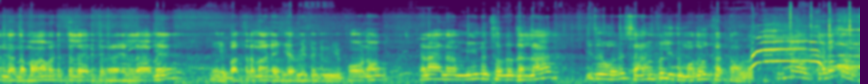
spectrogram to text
அந்தந்த மாவட்டத்தில் இருக்கிற எல்லாமே நீங்கள் பத்திரமா நீங்கள் வீட்டுக்கு நீங்கள் போகணும். ஏன்னா நான் மீண்டும் சொல்றதெல்லாம் இது ஒரு சாம்பிள் இது முதல் கட்டம். சும்மா ஒரு தொடக்கம்.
